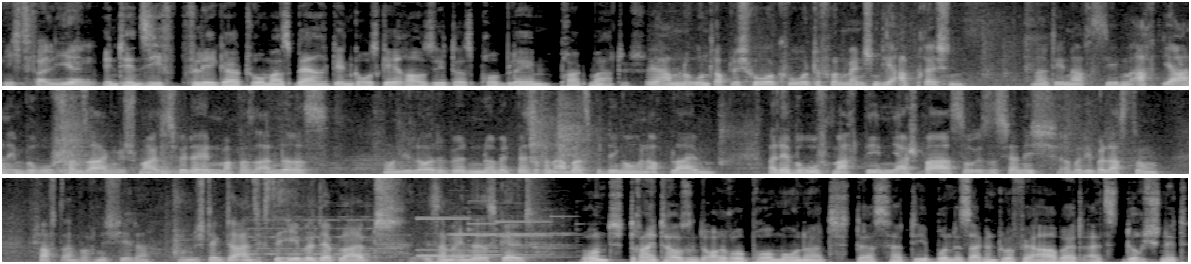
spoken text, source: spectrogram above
nicht verlieren. Intensivpfleger Thomas Berg in Groß-Gerau sieht das Problem pragmatisch. Wir haben eine unglaublich hohe Quote von Menschen, die abbrechen. Die nach sieben, acht Jahren im Beruf schon sagen, ich schmeiße es wieder hin, mach was anderes. Und die Leute würden nur mit besseren Arbeitsbedingungen auch bleiben. Weil der Beruf macht denen ja Spaß, so ist es ja nicht. Aber die Belastung schafft einfach nicht jeder. Und ich denke, der einzigste Hebel, der bleibt, ist am Ende das Geld. Rund 3000 Euro pro Monat, das hat die Bundesagentur für Arbeit als Durchschnitt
